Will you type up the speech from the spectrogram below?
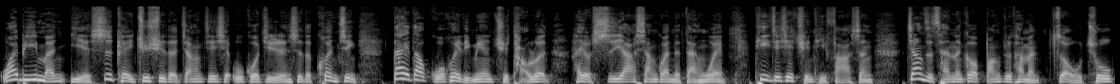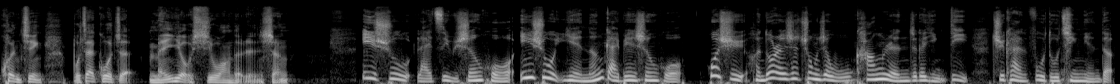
Y B 们也是。可以继续的将这些无国籍人士的困境带到国会里面去讨论，还有施压相关的单位，替这些群体发声，这样子才能够帮助他们走出困境，不再过着没有希望的人生。艺术来自于生活，艺术也能改变生活。或许很多人是冲着吴康仁这个影帝去看《复读青年》的。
